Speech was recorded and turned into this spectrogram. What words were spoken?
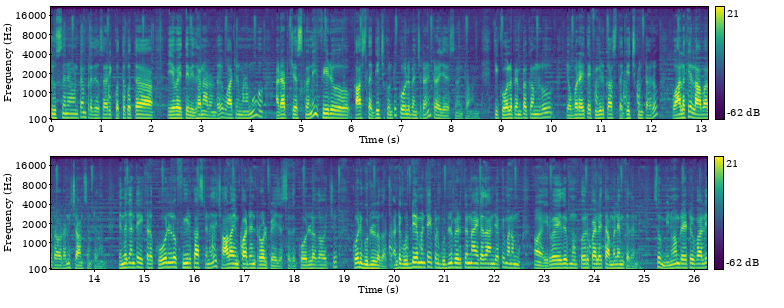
చూస్తూనే ఉంటాం. ప్రతి ఒక్కసారి కొత్త కొత్త ఏవైతే విధానాలు ఉంటాయో వాటిని మనము అడాప్ట్ చేసుకొని ఫీడ్ కాస్ట్ తగ్గించుకుంటూ కోళ్ళు పెంచడానికి ట్రై చేస్తూ ఉంటామండి. ఈ కోళ్ళ పెంపకంలో ఎవరైతే ఫీడ్ కాస్ట్ తగ్గించుకుంటారో వాళ్ళకే లాభాలు రావడానికి ఛాన్స్ ఉంటుందండి. ఎందుకంటే ఇక్కడ కోళ్ళలో ఫీడ్ కాస్ట్ అనేది చాలా ఇంపార్టెంట్ రోల్ ప్లే చేస్తుంది. కోడిలో కావచ్చు కోడి గుడ్లలో కావచ్చు. అంటే గుడ్డు ఏమంటే ఇప్పుడు గుడ్లు పెడుతున్నాయి కదా అని చెప్పి మనం ఇరవై ఐదు ముప్పై రూపాయలు అయితే అమ్మలేం కదండి. సో మినిమం రేటు ఇవ్వాలి.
